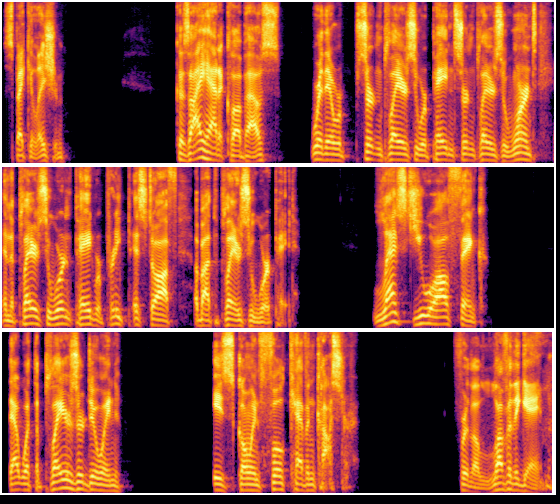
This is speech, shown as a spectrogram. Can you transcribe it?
speculation because I had a clubhouse where there were certain players who were paid and certain players who weren't. And the players who weren't paid were pretty pissed off about the players who were paid. Lest you all think that what the players are doing is going full Kevin Costner for the love of the game.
